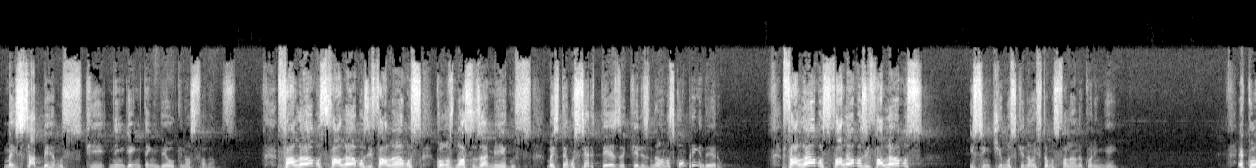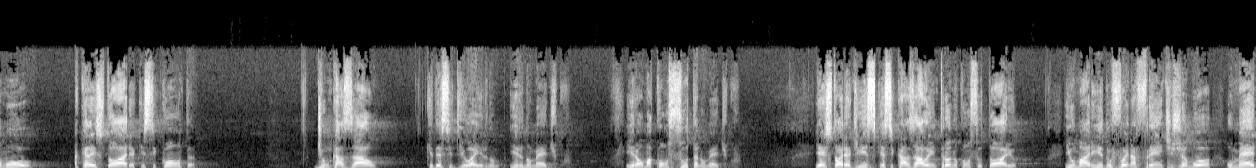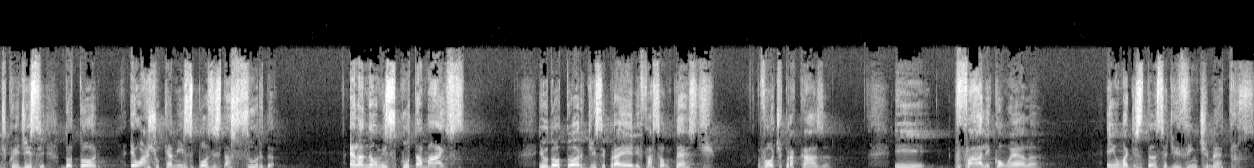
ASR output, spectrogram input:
mas sabemos que ninguém entendeu o que nós falamos. Falamos, falamos e falamos com os nossos amigos, mas temos certeza que eles não nos compreenderam. Falamos, falamos e falamos e sentimos que não estamos falando com ninguém. É como aquela história que se conta de um casal que decidiu ir no, ir no médico, ir a uma consulta no médico. E a história diz que esse casal entrou no consultório e o marido foi na frente, chamou o médico e disse: Doutor, eu acho que a minha esposa está surda, ela não me escuta mais. E o doutor disse para ele: Faça um teste, volte para casa e fale com ela em uma distância de 20 metros.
